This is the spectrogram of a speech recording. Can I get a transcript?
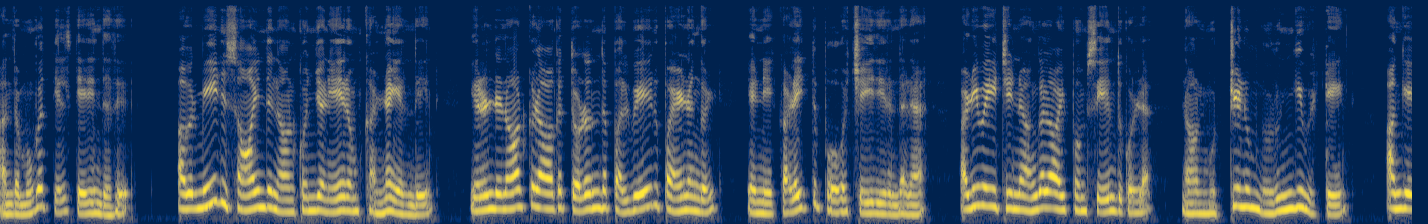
அந்த முகத்தில் தெரிந்தது. அவர் மீது சாய்ந்து நான் கொஞ்ச நேரம் கண்ணயர்ந்தேன். இரண்டு நாட்களாக தொடர்ந்த பல்வேறு பயணங்கள் என்னை களைத்து போகச் செய்திருந்தன. அழிவயிற்றின் அங்கலாய்ப்பும் சேர்ந்து கொள்ள நான் முற்றிலும் நொறுங்கி விட்டேன். அங்கே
